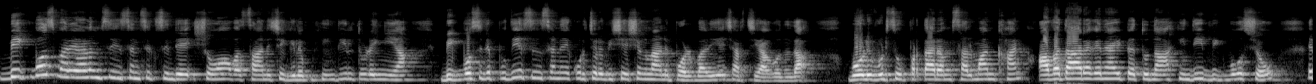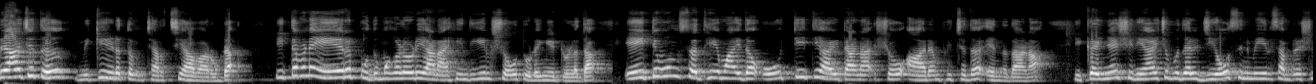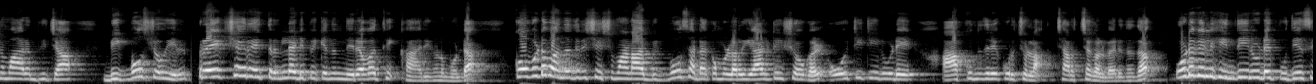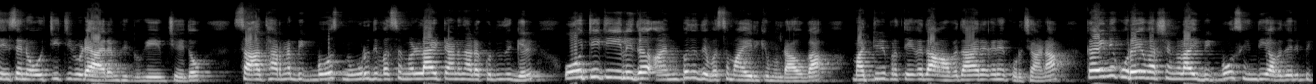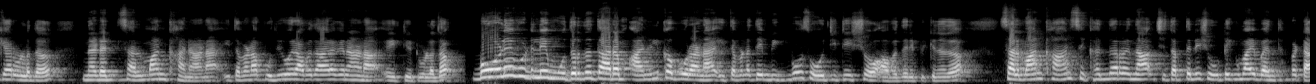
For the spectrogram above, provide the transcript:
Big Boss Malayalam season സിക്സിന്റെ show അവസാനിച്ചെങ്കിലും ഹിന്ദിയിൽ തുടങ്ങിയ ബിഗ് ബോസിന്റെ പുതിയ സീസണിനെ കുറിച്ചുള്ള വിശേഷങ്ങളാണ് ഇപ്പോൾ വലിയ ചർച്ചയാകുന്നത്. ബോളിവുഡ് സൂപ്പർ താരം സൽമാൻ ഖാൻ അവതാരകനായിട്ടെത്തുന്ന ഹിന്ദി ബിഗ് ബോസ് ഷോ രാജ്യത്ത് മിക്കയിടത്തും ചർച്ചയാവാറുണ്ട്. ഇത്തവണ ഏറെ പുതുമകളോടെയാണ് ഹിന്ദിയിൽ ഷോ തുടങ്ങിയിട്ടുള്ളത്. ഏറ്റവും ശ്രദ്ധേയമായത് ഒ ടി ടി ആയിട്ടാണ് ഷോ ആരംഭിച്ചത് എന്നതാണ്. ഇക്കഴിഞ്ഞ ശനിയാഴ്ച മുതൽ ജിയോ സിനിമയിൽ സംപ്രേഷണം ആരംഭിച്ച ബിഗ് ബോസ് ഷോയിൽ പ്രേക്ഷകരെ ത്രില്ലടിപ്പിക്കുന്ന നിരവധി കാര്യങ്ങളുമുണ്ട്. കോവിഡ് വന്നതിന് ശേഷമാണ് ബിഗ് ബോസ് അടക്കമുള്ള റിയാലിറ്റി ഷോകൾ ഒ ടി ടിയിലൂടെ ആക്കുന്നതിനെ കുറിച്ചുള്ള ചർച്ചകൾ വരുന്നത്. ഒടുവിൽ ഹിന്ദിയിലൂടെ പുതിയ സീസൺ ഒ ടി ടിയിലൂടെ ആരംഭിക്കുകയും ചെയ്തു. സാധാരണ ബിഗ് ബോസ് നൂറ് ദിവസങ്ങളിലായിട്ടാണ് നടക്കുന്നതെങ്കിൽ ഒ ടി ടിയിൽ ഇത് അൻപത് ദിവസമായിരിക്കും ഉണ്ടാവുക. മറ്റൊരു പ്രത്യേകത അവതാരകനെ കുറിച്ചാണ് കഴിഞ്ഞ കുറേ വർഷങ്ങളായി ബിഗ് ബോസ് ഹിന്ദി അവതരിപ്പിക്കാറുള്ളത് നടൻ സൽമാൻ ഖാനാണ്. ഇത്തവണ പുതിയൊരു അവതാരകനാണ് എത്തിയിട്ടുള്ളത്. ബോളിവുഡിലെ മുതിർന്ന താരം അനിൽ കപൂറാണ് ഇത്തവണത്തെ Bigg Boss O T T show അവതരിപ്പിക്കുന്നത്. സൽമാൻ ഖാൻ സിഖന്ദർ എന്ന ചിത്രത്തിന്റെ ഷൂട്ടിംഗുമായി ബന്ധപ്പെട്ട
